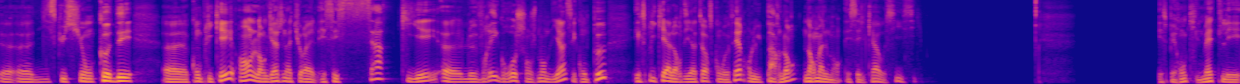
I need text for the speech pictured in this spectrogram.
euh, discussion codé compliqué en langage naturel. Et c'est ça qui est le vrai gros changement de l'IA, c'est qu'on peut expliquer à l'ordinateur ce qu'on veut faire en lui parlant normalement. Et c'est le cas aussi ici espérons qu'ils mettent les,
